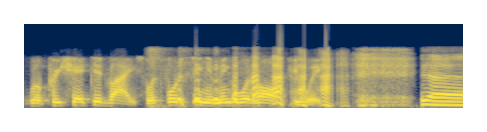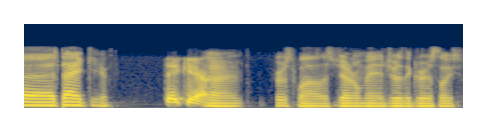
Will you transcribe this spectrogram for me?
We'll appreciate the advice. Look forward to seeing you in Minglewood Hall in a few weeks. Uh, thank you. Take care. All right. Chris Wallace, general manager of the Grizzlies.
